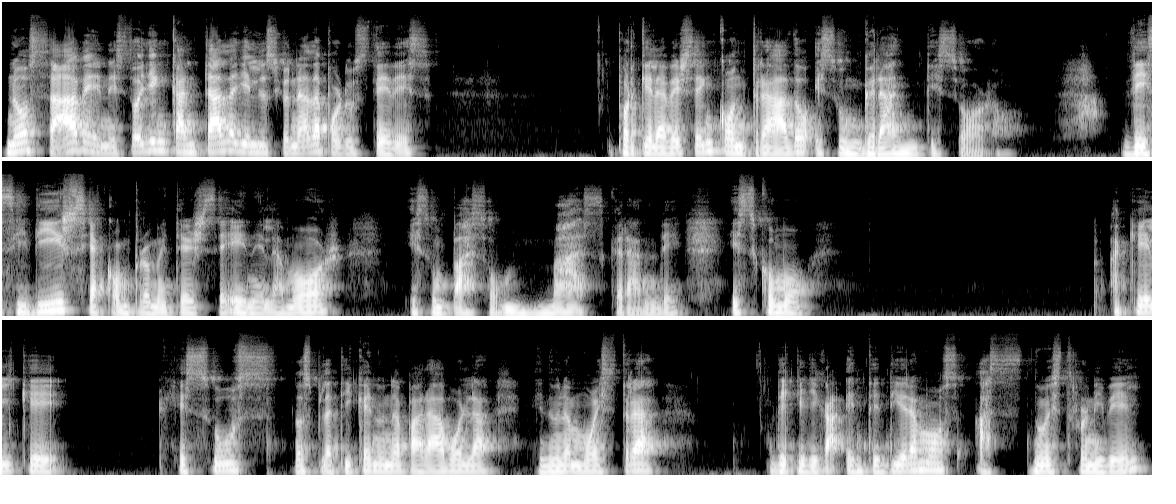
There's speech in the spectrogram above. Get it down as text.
No saben, estoy encantada y ilusionada por ustedes, porque el haberse encontrado es un gran tesoro. Decidirse a comprometerse en el amor es un paso más grande. Es como aquel que Jesús nos platica en una parábola, en una muestra de que llega, entendiéramos a nuestro nivel,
